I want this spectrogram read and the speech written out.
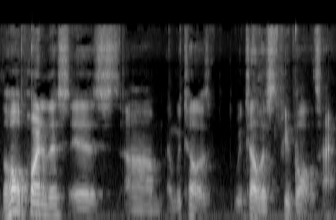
the whole point of this is, um, and we tell this, we tell this to people all the time.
